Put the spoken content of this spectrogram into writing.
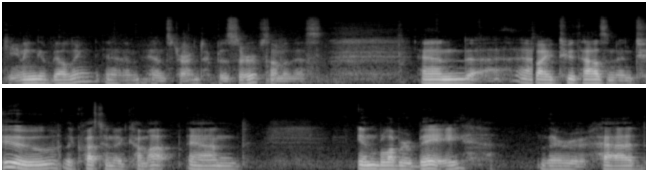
gaining a building and, and starting to preserve some of this. And uh, by 2002, the question had come up, and in Blubber Bay, there had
